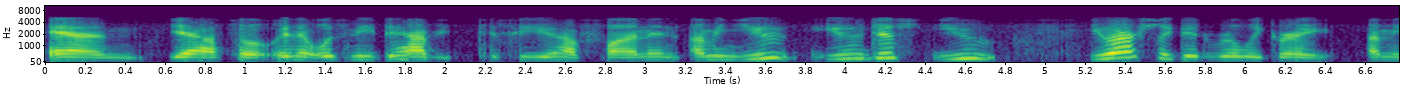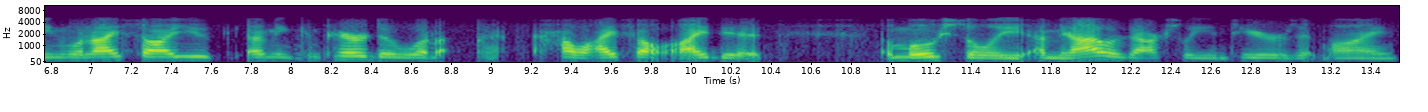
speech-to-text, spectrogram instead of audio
and yeah, so and it was neat to have to see you have fun and I mean you you just you you actually did really great. I mean, when I saw you, I mean compared to what how I felt I did emotionally, I mean, I was actually in tears at mine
